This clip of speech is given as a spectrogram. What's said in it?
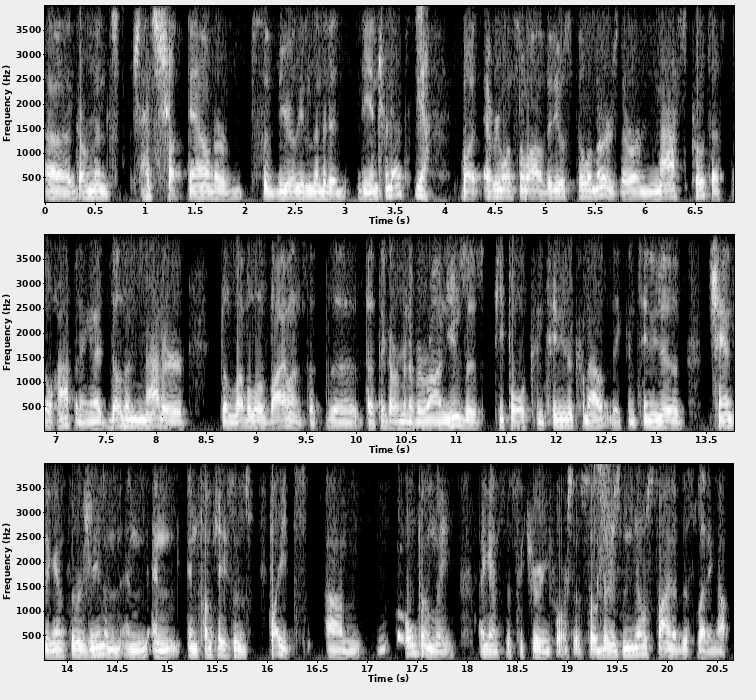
uh, government has shut down or severely limited the internet. Yeah. But every once in a while, videos still emerge. There are mass protests still happening, and it doesn't matter the level of violence that the that the government of Iran uses, people continue to come out. They continue to chant against the regime, and and, and in some cases fight um, openly against the security forces. So there's no sign of this letting up.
